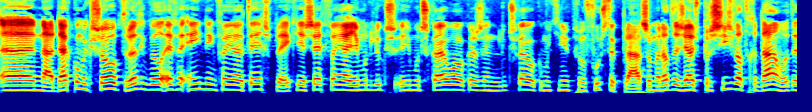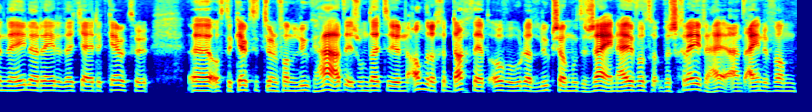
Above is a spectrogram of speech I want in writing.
Eh, nou, daar kom ik zo op terug. Ik wil even één ding van jou tegenspreken. Je zegt van ja, je moet, Luke, je moet Skywalkers en Luke Skywalker moet je niet op een voetstuk plaatsen. Maar dat is juist precies wat gedaan wordt. En de hele reden dat jij de character, eh, of de character turn van Luke haat, is omdat je een andere gedachte hebt over hoe dat Luke zou moeten zijn. Hij heeft wat beschreven. Hij, aan het einde van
